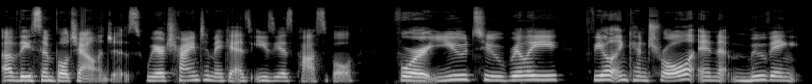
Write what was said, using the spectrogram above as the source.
of these simple challenges. We are trying to make it as easy as possible for you to really feel in control and moving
